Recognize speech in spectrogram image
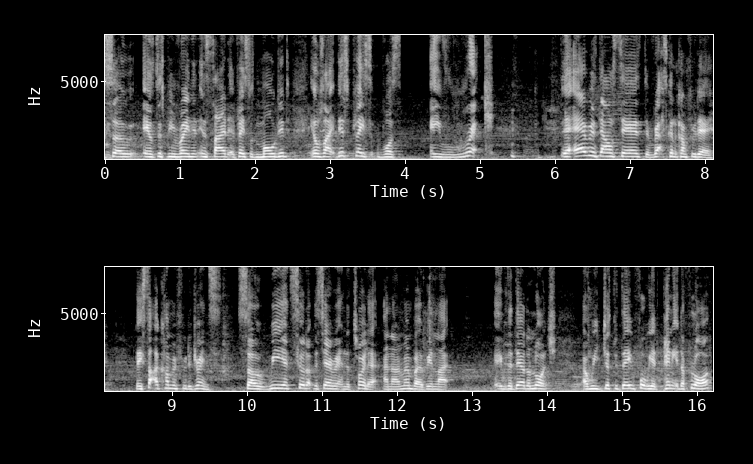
so it was just been raining inside. The place was molded. It was like this place was a wreck. The areas downstairs, the rats couldn't come through there. They started coming through the drains. So we had sealed up this area in the toilet, and I remember it being like, it was the day of the launch, and we just the day before we had painted the floor,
